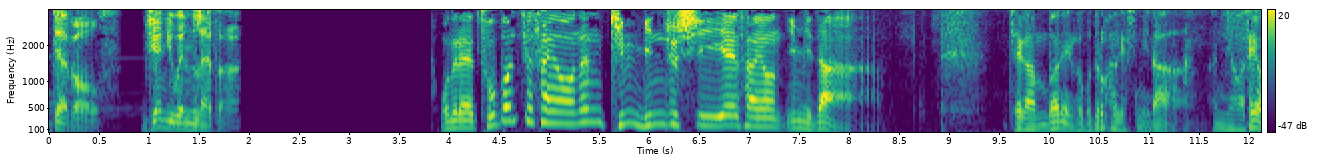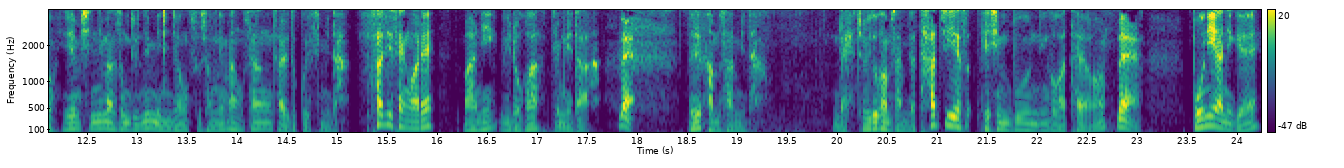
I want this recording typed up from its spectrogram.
Devolf Genuine Leather. 오늘의 두 번째 사연은 김민주 씨의 사연입니다. 제가 한번 읽어보도록 하겠습니다. 안녕하세요. UMC님, 안성주님, 민정수석님 항상 잘 듣고 있습니다. 타지 생활에 많이 위로가 됩니다. 네. 늘 감사합니다. 네, 저희도 감사합니다. 타지에 서 계신 분인 것 같아요. 네. 본의 아니게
